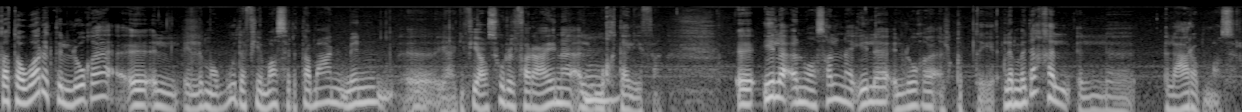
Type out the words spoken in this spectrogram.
تطورت اللغة آه، ال- اللي موجودة في مصر طبعا من آه، يعني في عصور الفراعنة المختلفة آه، إلى أن وصلنا إلى اللغة القبطية لما دخل ال- العرب مصر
